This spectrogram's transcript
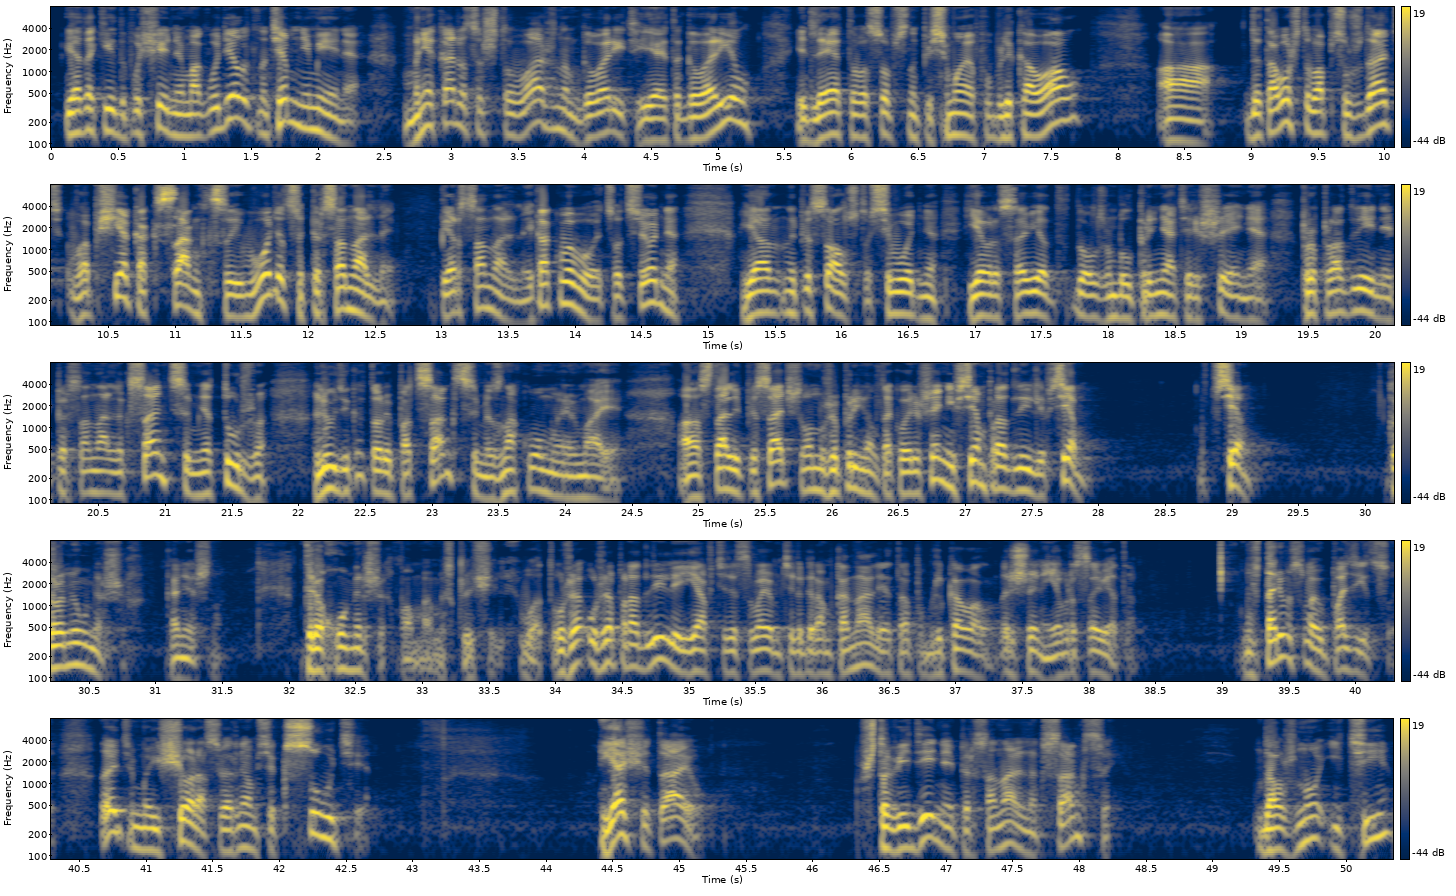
я такие допущения могу делать, но тем не менее, мне кажется, что важным говорить, и я это говорил, и для этого, собственно, письмо я опубликовал, а, для того, чтобы обсуждать вообще, как санкции вводятся персональные, персональные, как выводятся. Вот сегодня я написал, что сегодня Евросовет должен был принять решение про продление персональных санкций. Мне тут же люди, которые под санкциями, знакомые мои, а, стали писать, что он уже принял такое решение, и всем продлили, всем, всем. Кроме умерших, конечно. Трех умерших, по-моему, исключили. Вот. Уже, уже продлили, я в своем телеграм-канале это опубликовал, решение Евросовета. Повторю свою позицию. Давайте мы еще раз вернемся к сути. Я считаю, что введение персональных санкций должно идти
